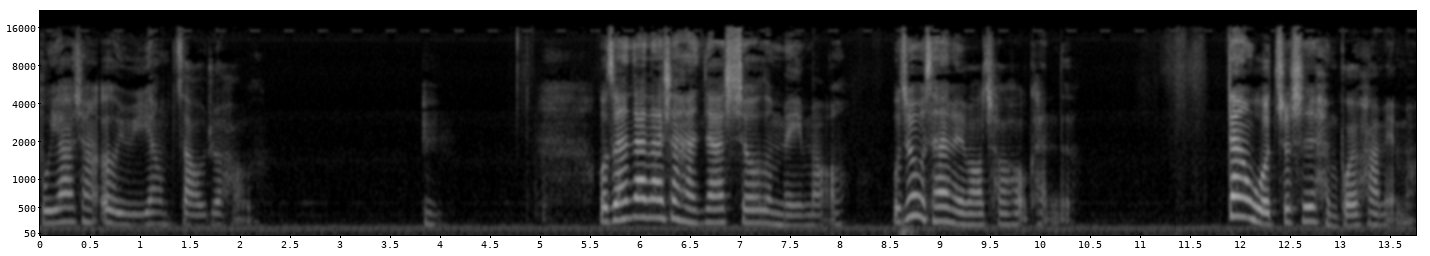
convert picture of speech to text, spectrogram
不要像鳄鱼一样糟就好了。嗯，我昨天在赖胜涵家修了眉毛，我觉得我现在眉毛超好看的。但我就是很不会画眉毛，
